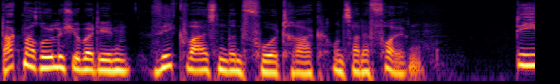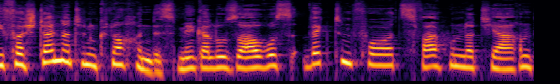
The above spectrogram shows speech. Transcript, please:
Dagmar Röhlich über den wegweisenden Vortrag und seine Folgen. Die versteinerten Knochen des Megalosaurus weckten vor 200 Jahren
